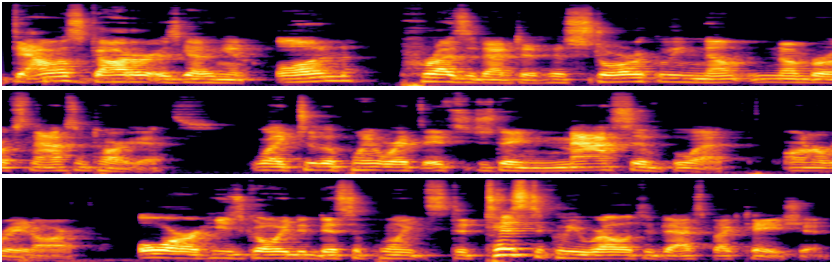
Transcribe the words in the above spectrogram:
Dallas Goedert is getting an unprecedented, historically num- number of snaps and targets, like to the point where it's, it's just a massive blip on a radar, or he's going to disappoint statistically relative to expectation.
